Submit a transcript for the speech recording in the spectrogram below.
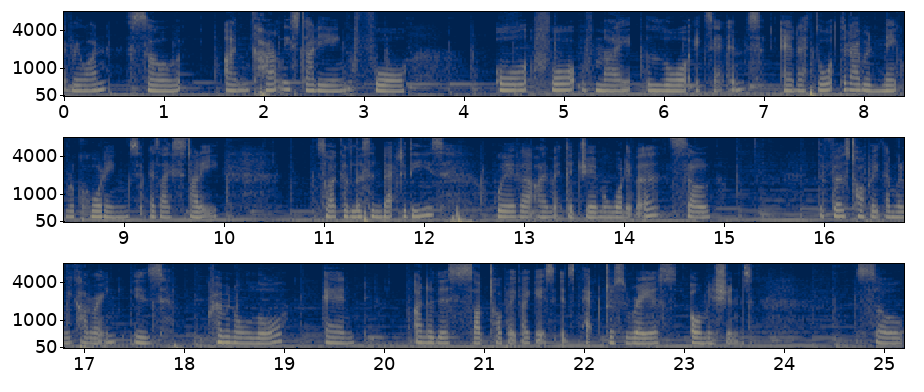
everyone. So I'm currently studying for all four of my law exams, and I thought that I would make recordings as I study so I could listen back to these wherever I'm at the gym or whatever. So the first topic that I'm going to be covering is criminal law, and under this subtopic, I guess it's actus reus omissions. So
